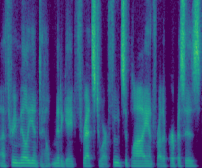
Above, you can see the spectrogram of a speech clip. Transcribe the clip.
uh, 3 million to help mitigate threats to our food supply and for other purposes.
